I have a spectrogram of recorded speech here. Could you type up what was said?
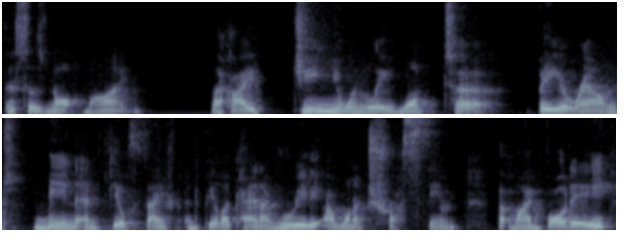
this is not mine. Like I genuinely want to be around men and feel safe and feel okay. And I really I want to trust them. But my body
